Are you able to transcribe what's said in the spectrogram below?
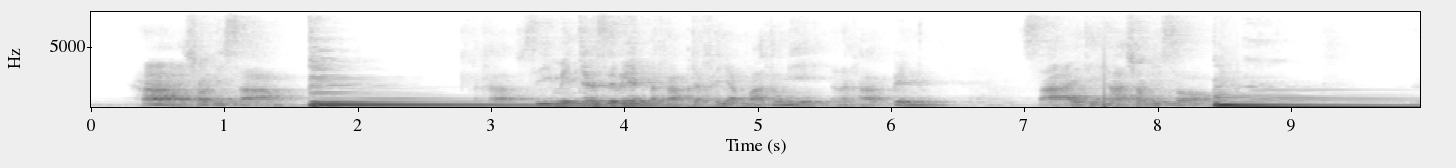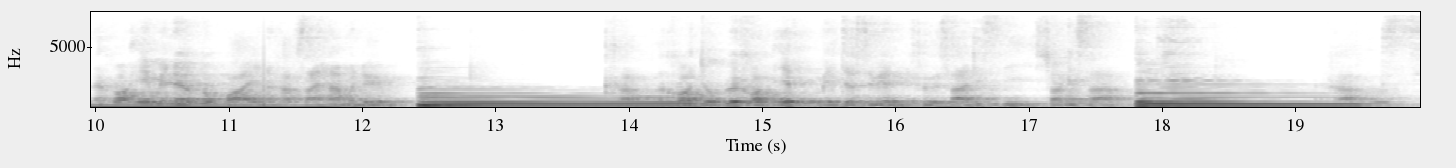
5 ช่องที่ 3 นะครับ C major 7นะครับ จะขยับมาตรงนี้นะครับ เป็นสายที่ 5 ช่องที่ 2 แล้วก็ A minor ก็ปล่อยนะครับ สาย 5 เหมือนเดิมครับแล้วก็จบด้วยคอร์ด F major 7คือสายที่ 4 ช่องที่ 3 นะครับ C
